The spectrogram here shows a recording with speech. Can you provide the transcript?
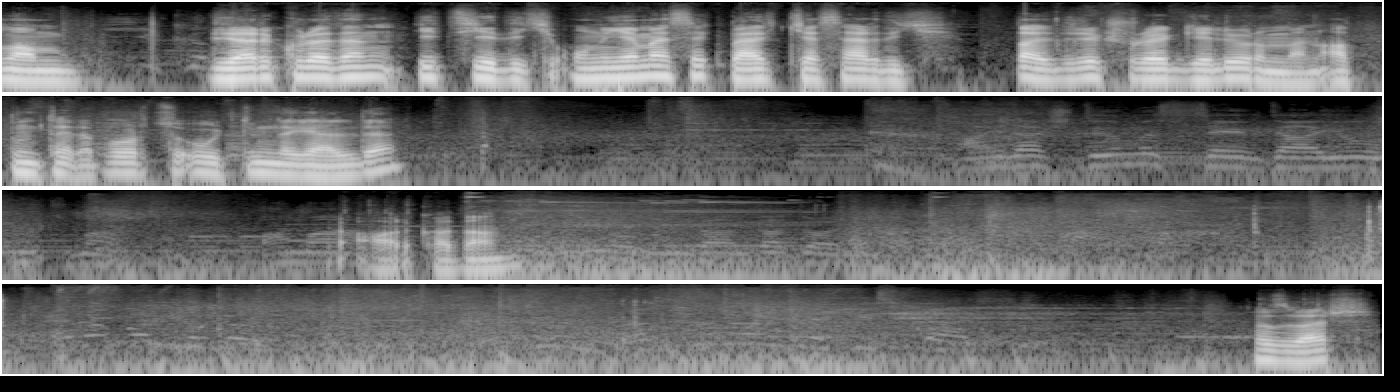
Ulan diğer kuleden hit yedik. Onu yemesek belki keserdik. Hatta direkt şuraya geliyorum ben. Attım teleportu. Ultim de geldi. Arkadan. Hız ver.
